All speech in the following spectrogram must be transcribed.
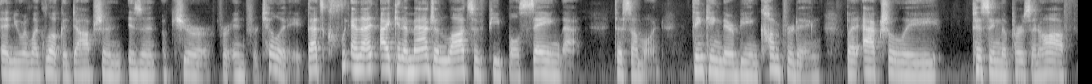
And you were like, look, adoption isn't a cure for infertility. That's clear. And I, I, can imagine lots of people saying that to someone thinking they're being comforting, but actually pissing the person off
